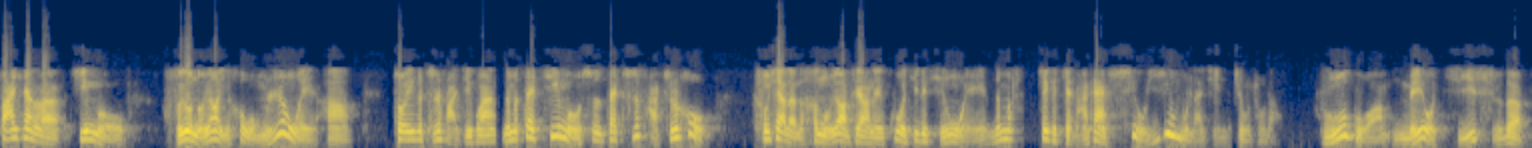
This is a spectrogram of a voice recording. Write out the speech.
发现了金某服用农药以后，我们认为啊，作为一个执法机关，那么在金某是在执法之后出现了呢喝农药这样的过激的行为，那么这个检查站是有义务来进行救助的。如果没有及时的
